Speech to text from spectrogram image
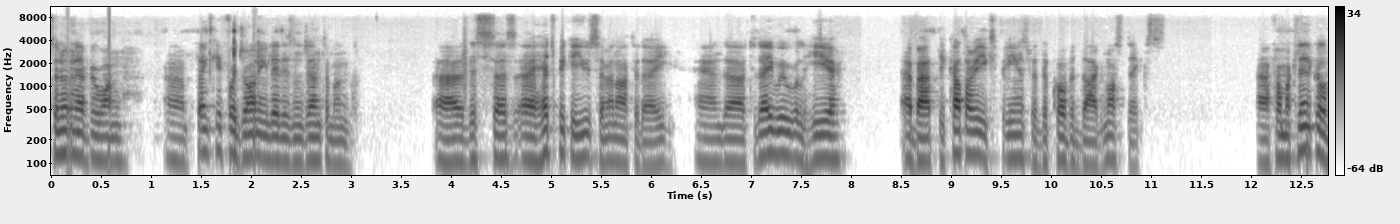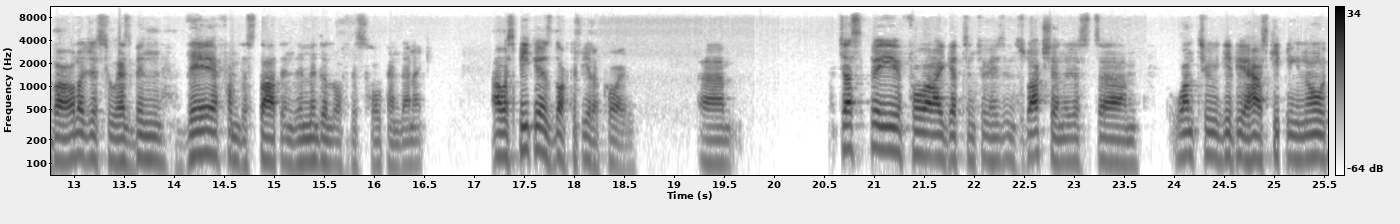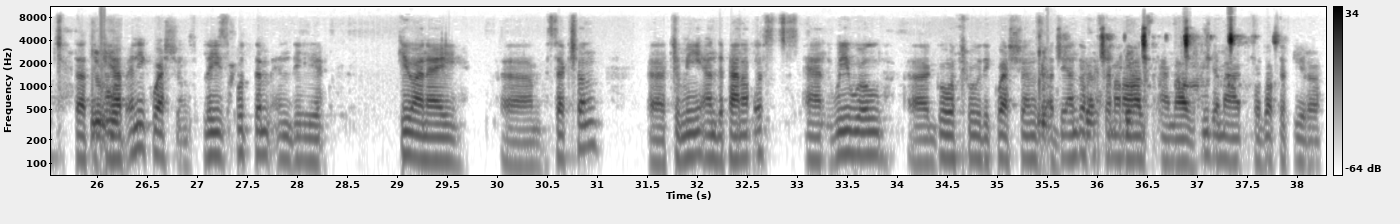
afternoon, everyone. Uh, thank you for joining, ladies and gentlemen. Uh, this is a HBKU seminar today, and uh, today we will hear about the Qatari experience with the COVID diagnostics uh, from a clinical virologist who has been there from the start in the middle of this whole pandemic. Our speaker is Dr. Peter Coyle. Um, just before I get into his introduction, I just um, want to give you a housekeeping note that if you have any questions, please put them in the Q&A um, section uh, to me and the panelists, and we will uh, go through the questions at the end of the seminars, and I'll read them out for Dr. Peter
